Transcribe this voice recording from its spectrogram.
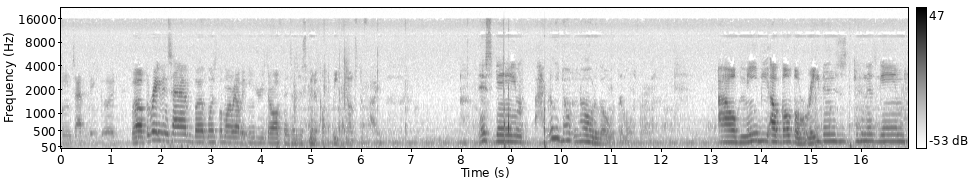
teams haven't been good. Well, the Ravens have, but once Lamar with injuries, their offense has just been a complete dumpster fire. This game, I really don't know who to go with for the most part. I'll maybe I'll go with the Ravens in this game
